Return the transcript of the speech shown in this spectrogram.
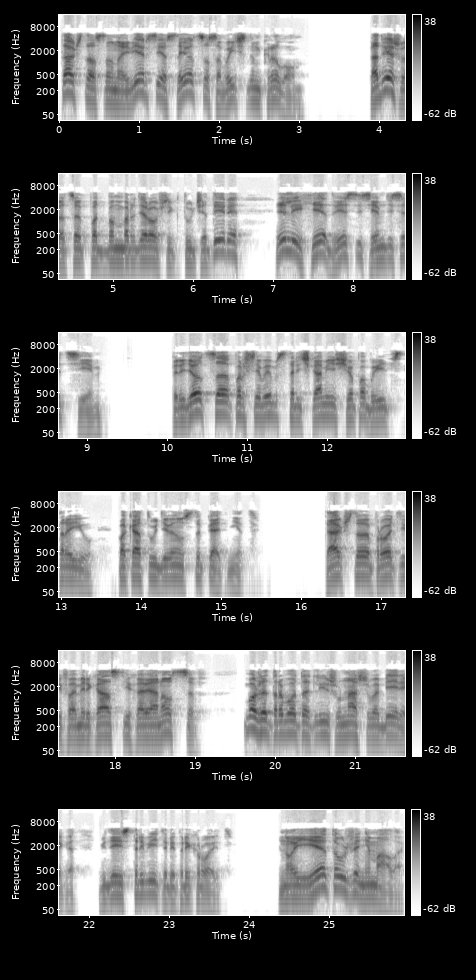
так что основная версия остается с обычным крылом. Подвешиваться под бомбардировщик Ту-4 или Хе-277. Придется поршневым старичкам еще побыть в строю, пока Ту-95 нет. Так что против американских авианосцев может работать лишь у нашего берега, где истребители прикроют. Но и это уже немало.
